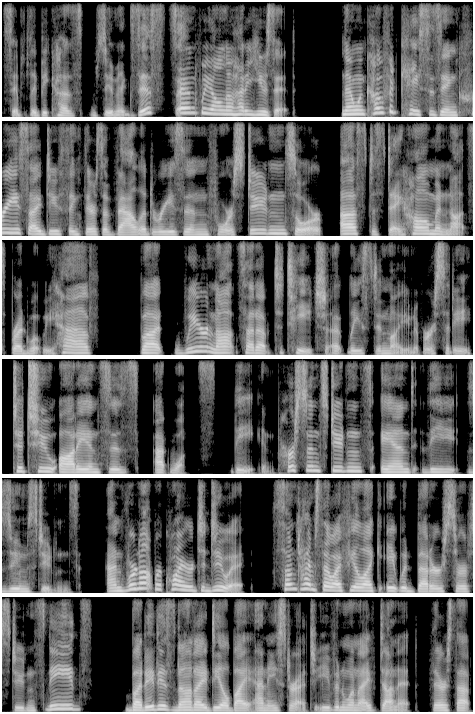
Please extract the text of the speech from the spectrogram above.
simply because Zoom exists and we all know how to use it. Now, when COVID cases increase, I do think there's a valid reason for students or us to stay home and not spread what we have. But we're not set up to teach, at least in my university, to two audiences at once the in person students and the Zoom students and we're not required to do it. Sometimes, though, I feel like it would better serve students' needs, but it is not ideal by any stretch, even when I've done it. There's that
